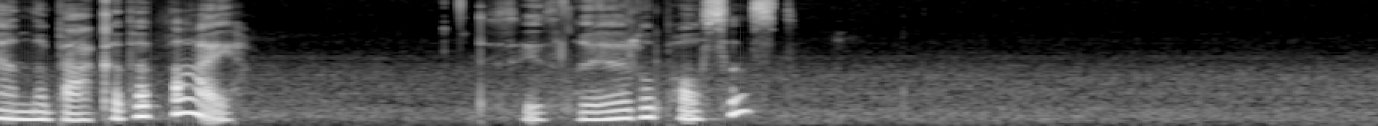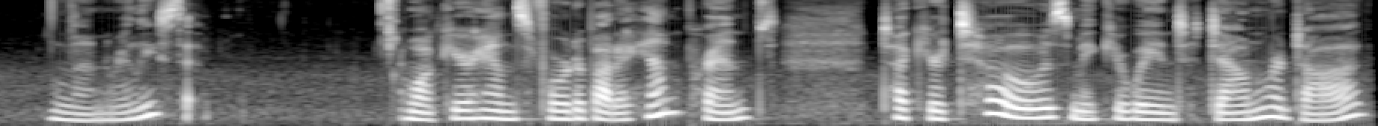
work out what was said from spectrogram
and the back of the thigh. Just these little pulses and then release it. Walk your hands forward about a handprint, tuck your toes, make your way into downward dog,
